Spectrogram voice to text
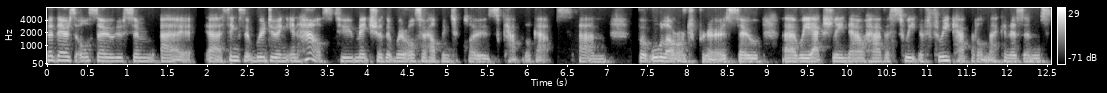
but there's also some uh, uh, things that we're doing in-house to make sure that we're also helping to close capital gaps um, for all our entrepreneurs. So uh, we actually now have a suite of three capital mechanisms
